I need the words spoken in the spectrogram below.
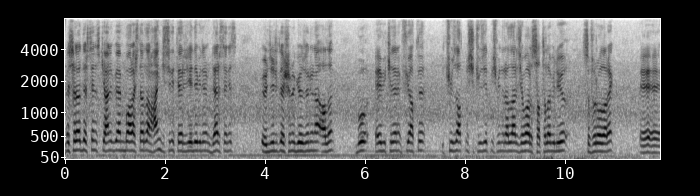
Mesela derseniz ki hani ben bu araçlardan hangisini tercih edebilirim derseniz öncelikle şunu göz önüne alın. Bu ev 2'lerin fiyatı 260-270 bin liralar civarı satılabiliyor sıfır olarak. Ee,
